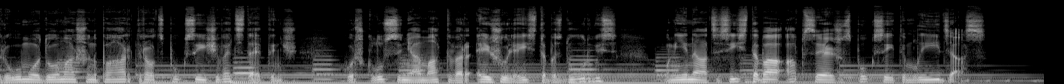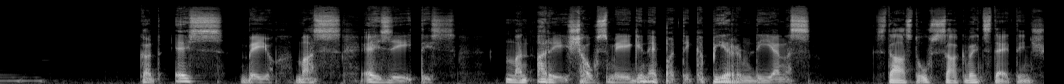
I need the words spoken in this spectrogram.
Drūmo domāšanu pārtrauc puksīša vectētiņš, kurš klusiņām atver ežuļa istabas durvis un ienācis istabā apsēžas puksītim līdzās. Kad es biju mazs ezītis, man arī šausmīgi nepatika pirmdienas. Stāstu uzsāk vectētiņš.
